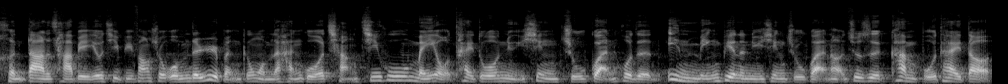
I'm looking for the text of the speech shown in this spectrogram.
很大的差别，尤其比方说，我们的日本跟我们的韩国厂几乎没有太多女性主管或者印名片的女性主管啊，就是看不太到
